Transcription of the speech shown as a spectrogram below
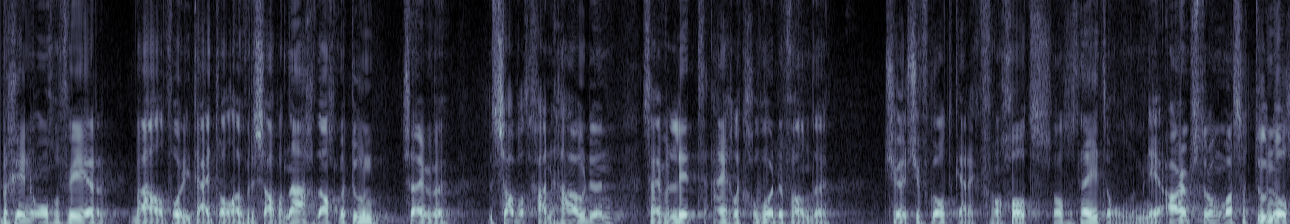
beginnen ongeveer, wel voor die tijd al over de Sabbat nagedacht. Maar toen zijn we de Sabbat gaan houden. Zijn we lid eigenlijk geworden van de Church of God, Kerk van God, zoals het heette. Onder meneer Armstrong was dat toen nog.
